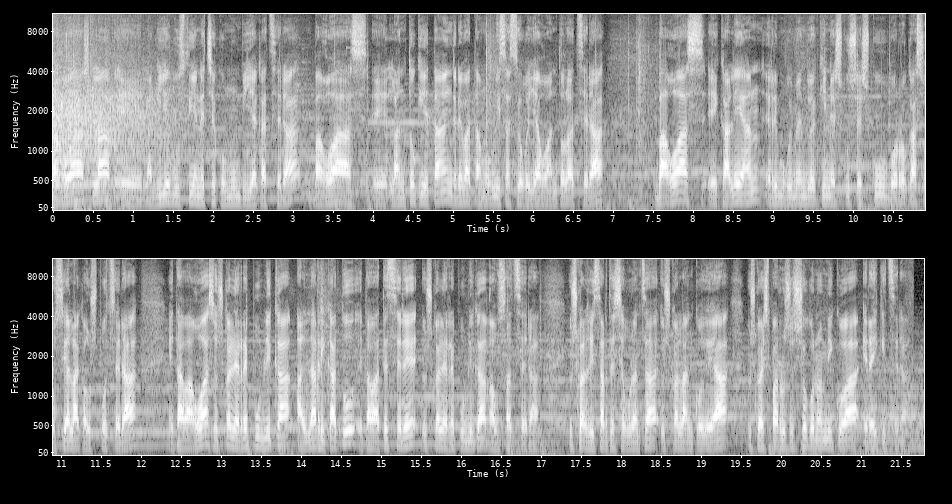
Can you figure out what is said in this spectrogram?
Bagoaz lab eh, langile guztien etxe komun bilakatzera, bagoaz eh, lantokietan greba eta mobilizazio gehiago antolatzera, bagoaz eh, kalean herri mugimenduekin eskuz esku borroka sozialak auspotzera, eta bagoaz Euskal Errepublika aldarrikatu eta batez ere Euskal Errepublika gauzatzera. Euskal Gizarte Segurantza, Euskal Lankodea, Euskal Esparru Sozioekonomikoa eraikitzera.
